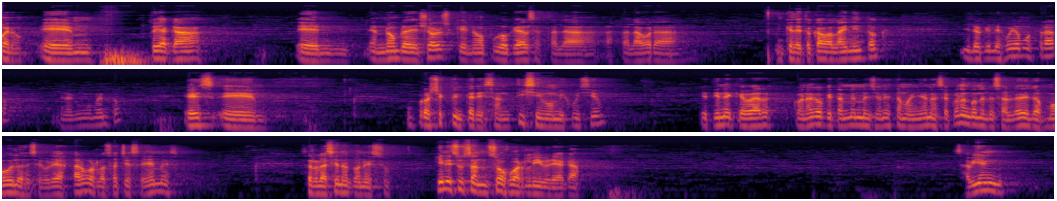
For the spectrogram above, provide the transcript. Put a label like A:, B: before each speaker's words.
A: Bueno, eh, estoy acá en, en, nombre de George, que no pudo quedarse hasta la, hasta la hora en que le tocaba Lightning Talk. Y lo que les voy a mostrar en algún momento es eh, un proyecto interesantísimo, a mi juicio, que tiene que ver con algo que también mencioné esta mañana. ¿Se acuerdan cuando les hablé de los módulos de seguridad hardware, los HCMs? Se relaciona con eso. ¿Quiénes usan software libre acá? ¿Sabían?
